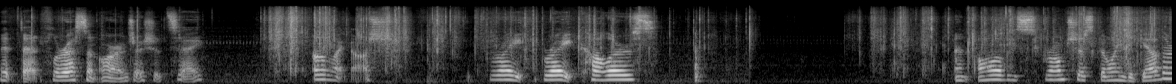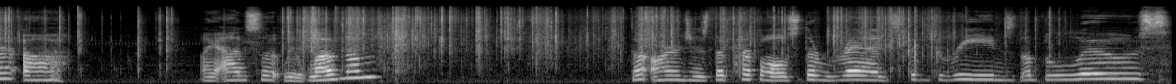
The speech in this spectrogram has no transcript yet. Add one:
At that fluorescent orange, I should say. Oh my gosh. Bright, bright colors. And all these scrumptious going together. Ah, I absolutely love them. The oranges, the purples, the reds, the greens, the blues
